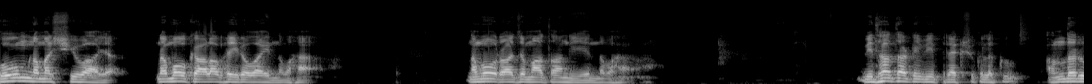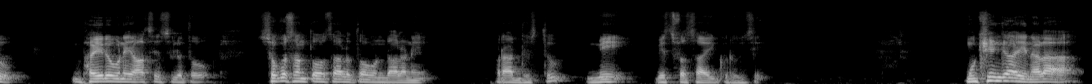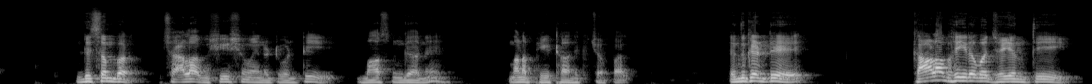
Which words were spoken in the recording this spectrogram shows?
ఓం నమ శివాయ. నమో కాళభైరవాయ నమ. నమో రాజమాతాంగయ్య నమ. విధాత టీవీ ప్రేక్షకులకు అందరూ భైరవుని ఆశీస్సులతో సుఖ సంతోషాలతో ఉండాలని ప్రార్థిస్తూ మీ విశ్వసాయి గురూజీ. ముఖ్యంగా ఈ నెల డిసెంబర్ చాలా విశేషమైనటువంటి మాసంగానే మన పీఠానికి చెప్పాలి. ఎందుకంటే కాళభైరవ జయంతి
